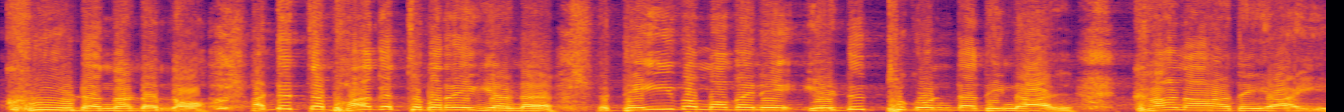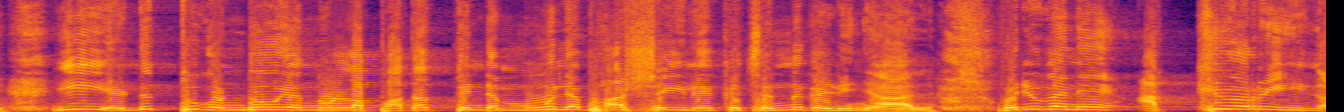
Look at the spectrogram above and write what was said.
കൂടെ നടന്നോ? അടുത്ത ഭാഗത്ത് പറയുകയാണ് ദൈവം അവനെ എടുത്തുകൊണ്ടതിനാൽ കാണാതെയായി. ഈ എടുത്തുകൊണ്ടു എന്നുള്ള പദത്തിന്റെ മൂലഭാഷയിലേക്ക് ചെന്നു കഴിഞ്ഞാൽ ഒരുവനെ അക്യൂർ ചെയ്യുക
